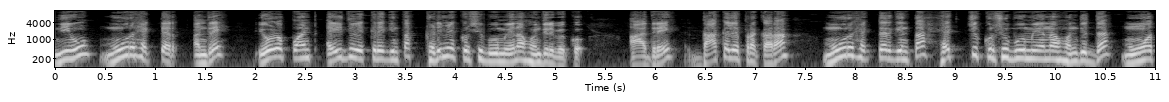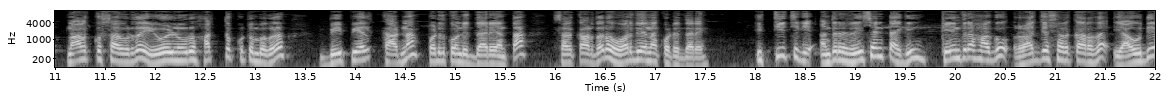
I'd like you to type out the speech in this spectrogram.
ನೀವು ಮೂರು ಹೆಕ್ಟೇರ್ ಅಂದ್ರೆ ಏಳು ಪಾಯಿಂಟ್ ಐದು ಎಕರೆಗಿಂತ ಕಡಿಮೆ ಕೃಷಿ ಭೂಮಿಯನ್ನ ಹೊಂದಿರಬೇಕು. ಆದ್ರೆ ದಾಖಲೆ ಪ್ರಕಾರ ಮೂರು ಹೆಕ್ಟೇರ್ಗಿಂತ ಹೆಚ್ಚು ಕೃಷಿ ಭೂಮಿಯನ್ನ ಹೊಂದಿದ್ದ ಮೂವತ್ನಾಲ್ಕು ಸಾವಿರದ ಏಳ್ನೂರು ಹತ್ತು ಕುಟುಂಬಗಳು ಬಿಪಿಎಲ್ ಎಲ್ ಕಾರ್ಡ್ನ ಪಡೆದುಕೊಂಡಿದ್ದಾರೆ ಅಂತ ಸರ್ಕಾರದವರು ವರದಿಯನ್ನ ಕೊಟ್ಟಿದ್ದಾರೆ. ಇತ್ತೀಚೆಗೆ, ಅಂದರೆ ರೀಸೆಂಟ್ ಆಗಿ ಕೇಂದ್ರ ಹಾಗೂ ರಾಜ್ಯ ಸರ್ಕಾರದ ಯಾವುದೇ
